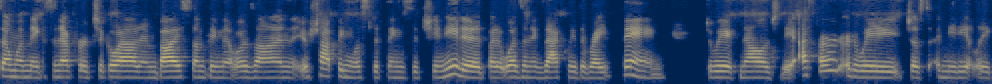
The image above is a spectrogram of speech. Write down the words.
someone makes an effort to go out and buy something that was on your shopping list of things that you needed but it wasn't exactly the right thing do we acknowledge the effort or do we just immediately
